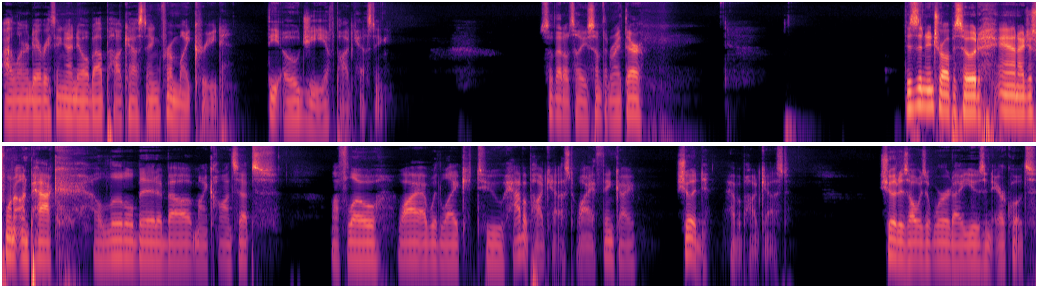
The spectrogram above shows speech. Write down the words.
I learned everything I know about podcasting from Mike Creed, the OG of podcasting. So that'll tell you something right there. This is an intro episode, and I just want to unpack a little bit about my concepts, my flow, why I would like to have a podcast, why I think I should have a podcast. Should is always a word I use in air quotes.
